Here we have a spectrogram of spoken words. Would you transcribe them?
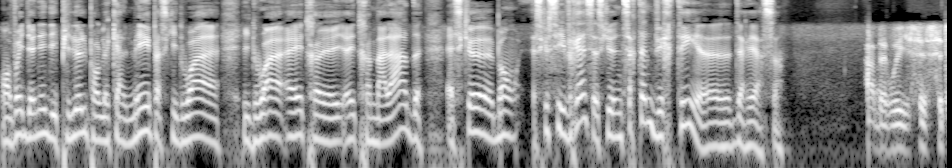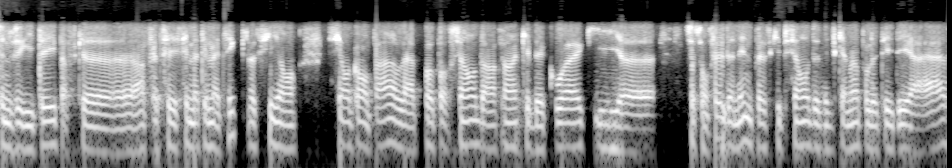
on va lui donner des pilules pour le calmer parce qu'il doit, il doit être, euh, être malade. Est-ce que, bon, est-ce que c'est vrai? Est-ce qu'il y a une certaine vérité euh, derrière ça? Ah ben oui, c'est une vérité parce que en fait c'est mathématique. Si on si on compare la proportion d'enfants québécois qui euh, se sont fait donner une prescription de médicaments pour le TDAH,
